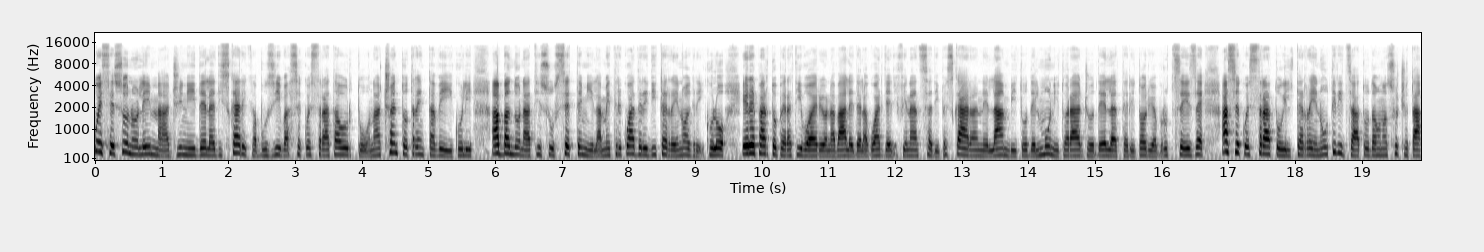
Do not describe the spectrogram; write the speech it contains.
Queste sono le immagini della discarica abusiva sequestrata a Ortona, 130 veicoli abbandonati su 7.000 metri quadri di terreno agricolo. Il reparto operativo aeronavale della Guardia di Finanza di Pescara, nell'ambito del monitoraggio del territorio abruzzese, ha sequestrato il terreno utilizzato da una società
